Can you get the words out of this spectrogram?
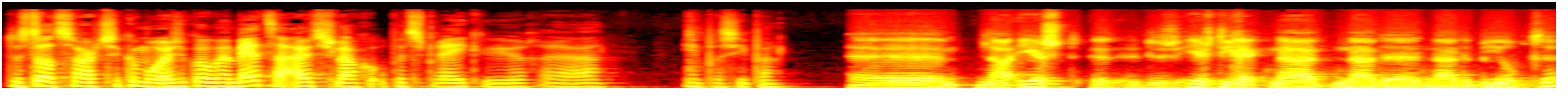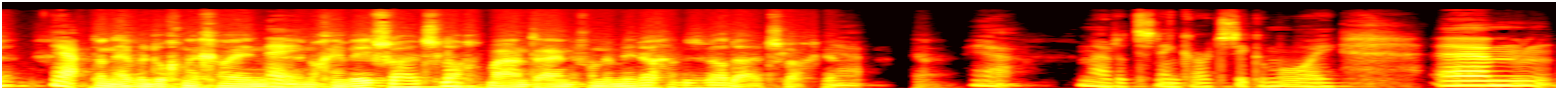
dus dat is hartstikke mooi. Ze komen met de uitslag op het spreekuur in principe. Uh, nou, eerst, dus eerst direct na, na, de, na de biopte. Ja. Dan hebben we nog geen, nee. nog geen weefseluitslag. Maar aan het einde van de middag hebben ze wel de uitslag. Ja, ja. ja. ja. nou dat is denk ik hartstikke mooi. Um,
